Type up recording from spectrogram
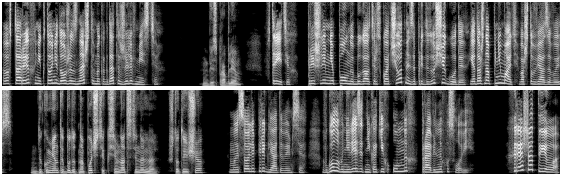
Во-вторых, никто не должен знать, что мы когда-то жили вместе. Без проблем. В-третьих, пришли мне полную бухгалтерскую отчетность за предыдущие годы. Я должна понимать, во что ввязываюсь. Документы будут на почте к 17.00. Что-то еще? Мы с Олей переглядываемся. В голову не лезет никаких умных, правильных условий. «Хорошо ты его!»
